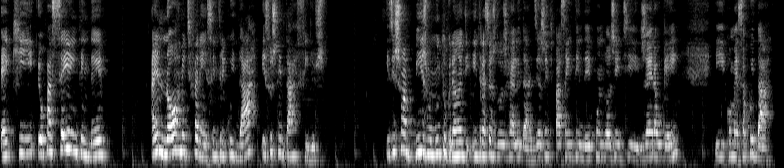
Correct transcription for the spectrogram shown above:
é que eu passei a entender a enorme diferença entre cuidar e sustentar filhos. Existe um abismo muito grande entre essas duas realidades e a gente passa a entender quando a gente gera alguém e começa a cuidar,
